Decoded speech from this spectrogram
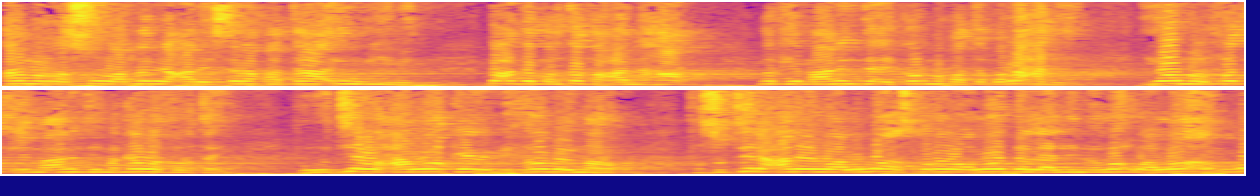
ana rasuula nabiga calayh salaam ataa inuu yimid bacda ma irtafaca nahaar markii maalintii ay kor noqotay qoraxdii yowma alfatxi maalintii maka la furtay fuutiya waxaa loo keenay bihoobay maro fa sutira caleyh waa lagu asturay waa loo dalaalimi waa lagu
